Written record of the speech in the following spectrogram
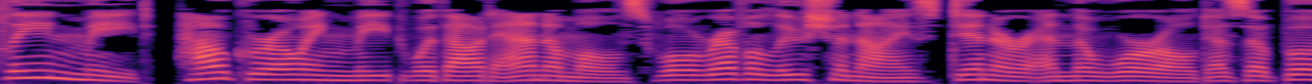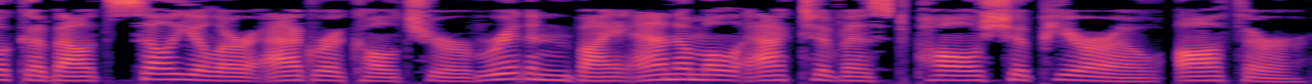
Clean Meat, How Growing Meat Without Animals Will Revolutionize Dinner and the World is a book about cellular agriculture written by animal activist Paul Shapiro author.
